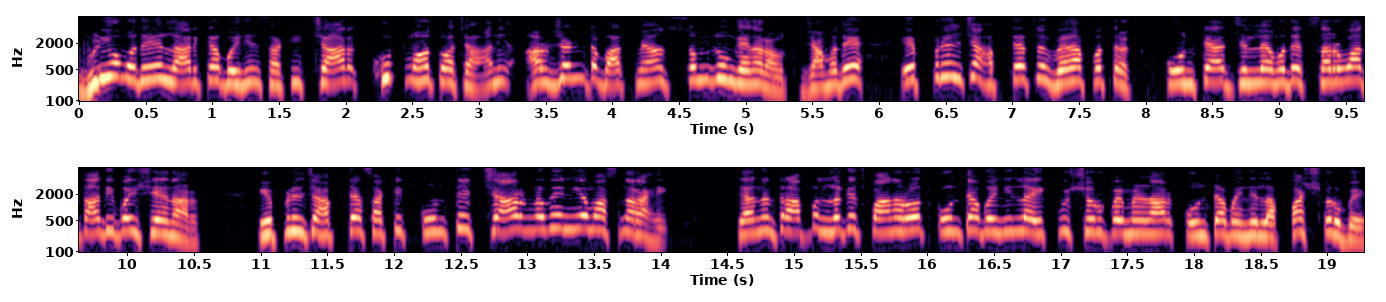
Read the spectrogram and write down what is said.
व्हिडिओमध्ये लाडक्या बहिणींसाठी चार खूप महत्त्वाच्या आणि अर्जंट बातम्या समजून घेणार आहोत ज्यामध्ये एप्रिलच्या हप्त्याचं वेळापत्रक कोणत्या जिल्ह्यामध्ये सर्वात आधी पैसे येणार? एप्रिलच्या हप्त्यासाठी कोणते चार नवे नियम असणार आहे? त्यानंतर आपण लगेच पाहणार आहोत कोणत्या बहिणीला एकवीसशे रुपये मिळणार कोणत्या बहिणीला पाचशे रुपये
